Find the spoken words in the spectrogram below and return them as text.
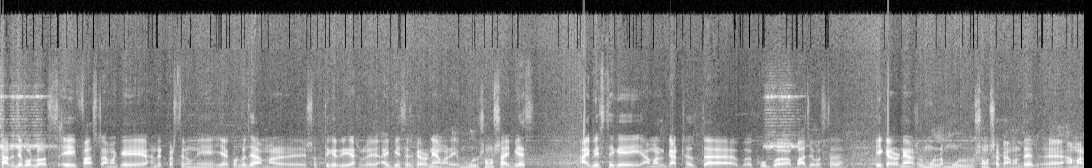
স্যার যে বলল, এই ফার্স্ট আমাকে হান্ড্রেড পার্সেন্ট উনি ইয়া করল যে আমার সত্যিকারই আসলে আইবিএস এর কারণে আমার মূল সমস্যা আইবিএস আইবিএস থেকেই আমার গাট হেলথটা খুব বাজে অবস্থা। এই কারণে আসলে মূল মূল সমস্যাটা আমাদের আমার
